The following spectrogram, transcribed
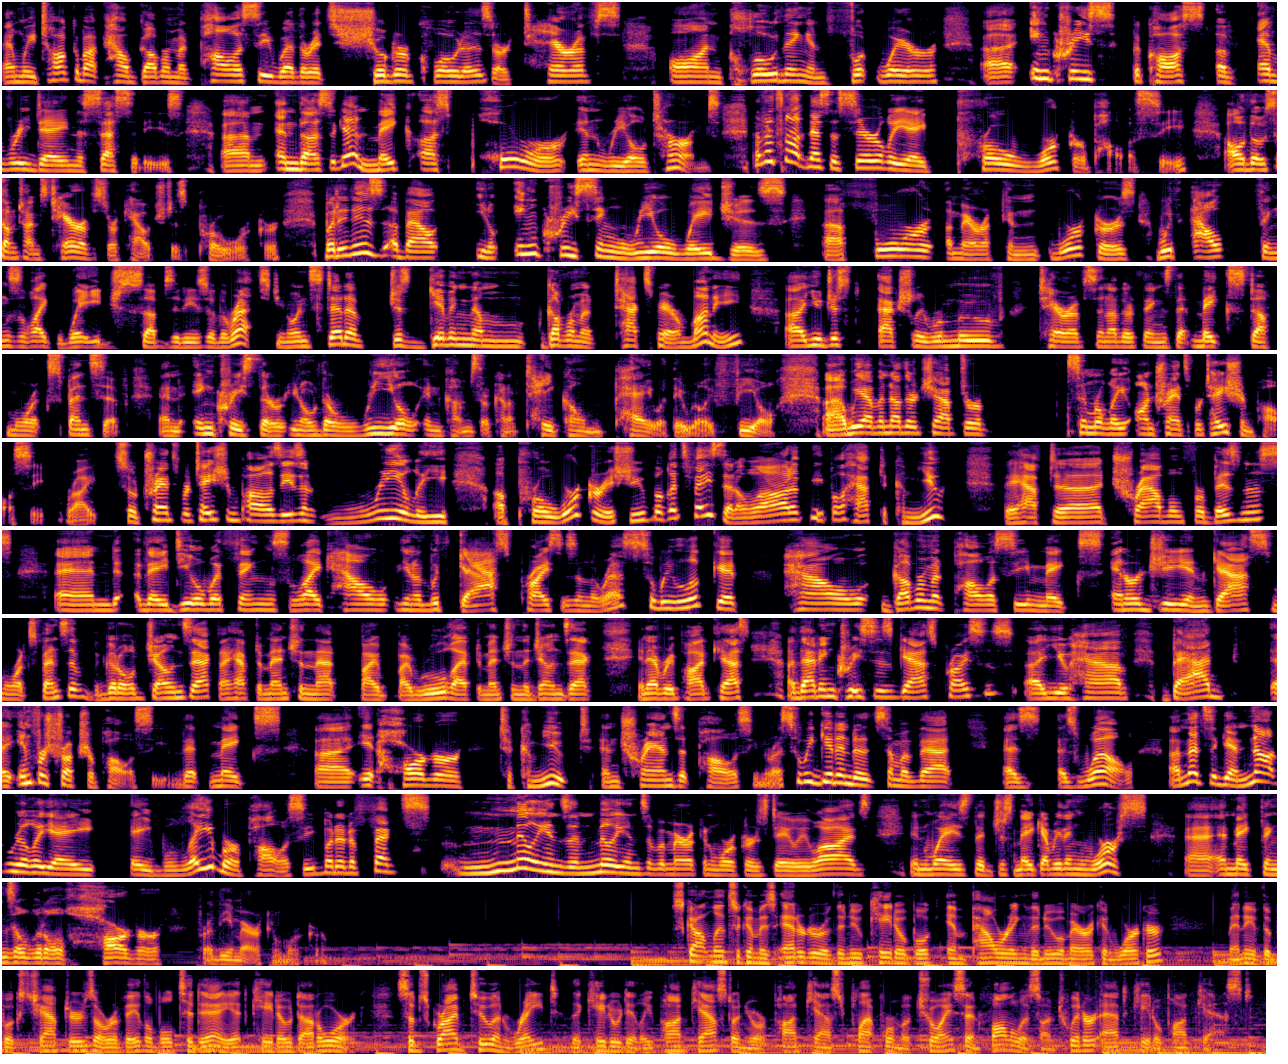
and we talk about how government policy, whether it's sugar quotas or tariffs on clothing and footwear, uh, increase the costs of everyday necessities. Um, and thus, again, make us poorer in real terms. Now, that's not necessarily a pro worker policy, although sometimes tariffs are couched as pro worker, but it is about you know, increasing real wages uh, for American workers without things like wage subsidies or the rest. You know, instead of just giving them government taxpayer money, uh, you just actually remove tariffs and other things that make stuff more expensive and increase their, you know, their real incomes, their kind of take home pay, what they really feel. Uh, we have another chapter Similarly, on transportation policy, right? So, transportation policy isn't really a pro worker issue, but let's face it, a lot of people have to commute. They have to travel for business and they deal with things like how, you know, with gas prices and the rest. So, we look at how government policy makes energy and gas more expensive. The good old Jones Act. I have to mention that by, by rule. I have to mention the Jones Act in every podcast. Uh, that increases gas prices. Uh, you have bad uh, infrastructure policy that makes uh, it harder to commute and transit policy and the rest. So we get into some of that as as well. And that's again not really a a labor policy, but it affects millions and millions of American workers' daily lives in ways that just make everything worse uh, and make things a little harder for the American worker. Scott Lincicome is editor of the new Cato book, Empowering the New American Worker. Many of the book's chapters are available today at cato.org. Subscribe to and rate the Cato Daily Podcast on your podcast platform of choice and follow us on Twitter at Cato Podcast.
